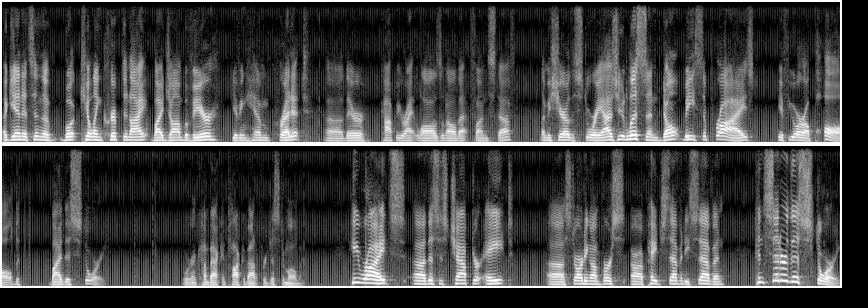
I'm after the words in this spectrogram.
Again, it's in the book Killing Kryptonite by John Bevere, giving him credit, uh, their copyright laws and all that fun stuff. Let me share the story. As you listen, don't be surprised if you are appalled by this story. We're going to come back and talk about it for just a moment. He writes, uh, this is chapter 8, uh, starting on verse, uh, page 77. Consider this story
